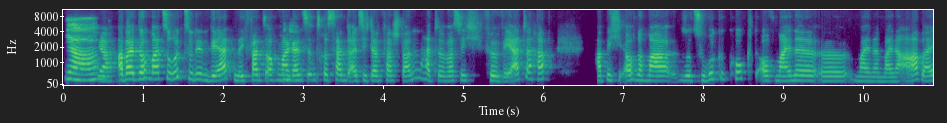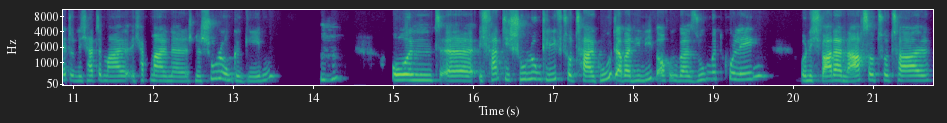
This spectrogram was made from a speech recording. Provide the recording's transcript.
Ja. ja. Aber nochmal zurück zu den Werten. Ich fand es auch mal mhm. ganz interessant, als ich dann verstanden hatte, was ich für Werte habe, habe ich auch nochmal so zurückgeguckt auf meine, äh, meine, meine Arbeit. Und ich hatte mal, ich habe mal eine, eine Schulung gegeben. Mhm. Und äh, ich fand, die Schulung lief total gut, aber die lief auch über Zoom mit Kollegen. Und ich war danach so total,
